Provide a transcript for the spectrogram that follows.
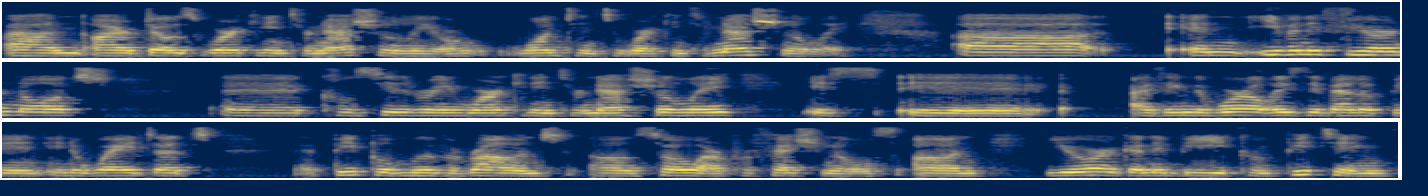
and are those working internationally or wanting to work internationally. and even if you're not considering working internationally, is I think the world is developing in a way that uh, people move around, so are professionals, and you're going to be competing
